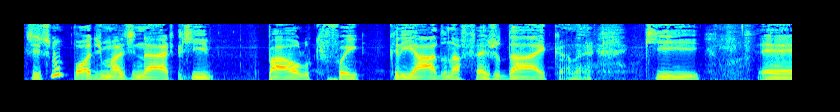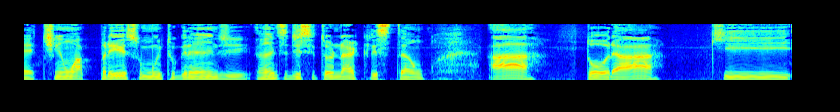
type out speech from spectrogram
A gente não pode imaginar que Paulo, que foi criado na fé judaica, né, que é, tinha um apreço muito grande antes de se tornar cristão a Torá, que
